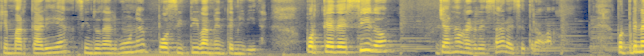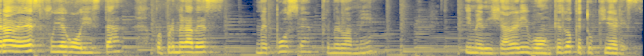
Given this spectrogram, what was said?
que marcaría, sin duda alguna, positivamente mi vida, porque decido ya no regresar a ese trabajo. Por primera vez fui egoísta, por primera vez me puse primero a mí y me dije, a ver Ivonne, ¿qué es lo que tú quieres?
